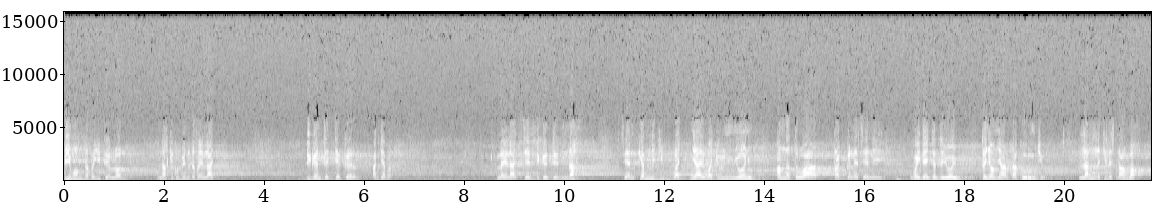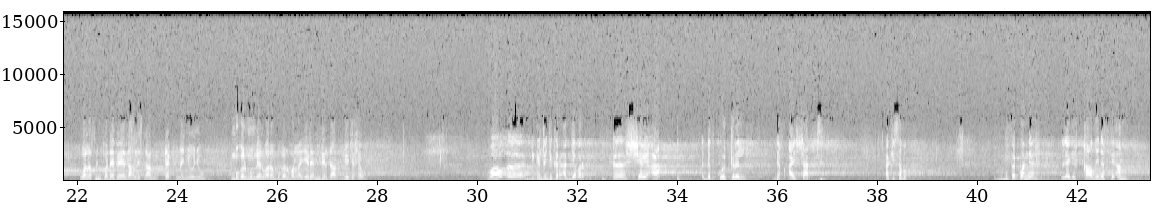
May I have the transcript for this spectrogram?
bii moom dafa yitteel lool ndax ki ko bind dafay laaj diggante jëkkër ak jabar lay laaj seen diggante ndax seen kenn ci waj ñaari wajuru ñooñu am na droit tàggale seeni way dencante yooyu te ñoom ñaar d'accorduñ ci lan la ci lislaam wax wala suñ ko defee ndax lislaam teg na ñooñu mbugal mum leen war a mbugal wala yeneen mbir daal yu ci xew waaw diggante jëkkër ak jabar sharia daf koo tëral def ay charte ak i sabab bu fekkoon ne léegi xaadi daf fi am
